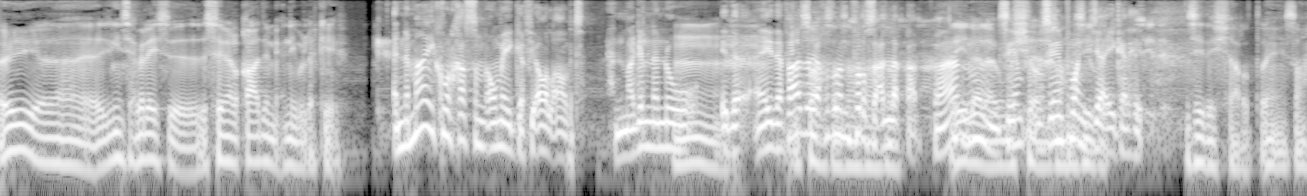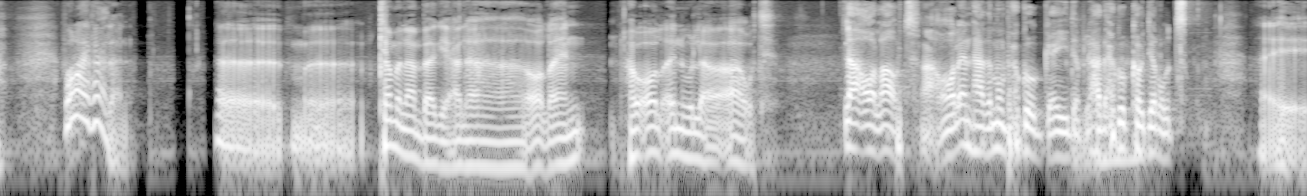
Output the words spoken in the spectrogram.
إي آه، ينسحب عليه الس- السنة القادم يعني ولا كيف؟ إنه ما يكون خصم اوميجا في All Out إحنا ما قلنا إنه. اذا إذا فازوا ياخذون فرصة على. اللقب؟ سين بونك نسيت. جايك الحين نسيت الشرط إي صح والله فعلا آه، آه، كم الآن باقي على اول ان هو اول ان ولا اوت لا اول اوت اول ان هذا مو بحقوق اي دبليو هذا حقوق كودي رودز إيه.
